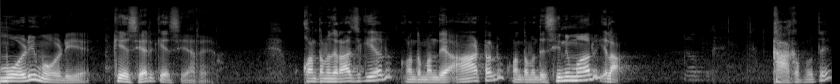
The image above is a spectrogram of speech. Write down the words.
మోడీ మోడీయే. కేసీఆర్ కేసీఆరే. కొంతమంది రాజకీయాలు కొంతమంది ఆటలు కొంతమంది సినిమాలు ఇలా. కాకపోతే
